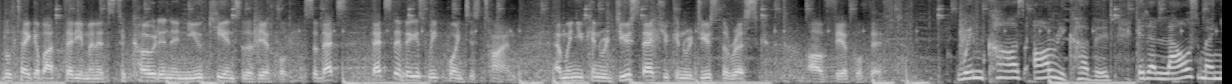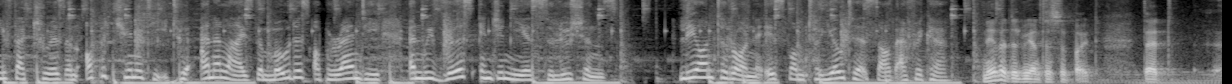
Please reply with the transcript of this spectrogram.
It'll take about 30 minutes to code in a new key into the vehicle. So that's that's their biggest weak point is time. And when you can reduce that, you can reduce the risk of vehicle theft. When cars are recovered, it allows manufacturers an opportunity to analyze the modus operandi and reverse engineer solutions. Leon Theron is from Toyota South Africa. Never did we anticipate that uh,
